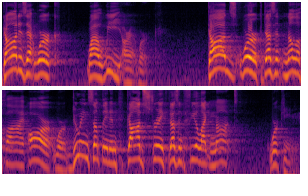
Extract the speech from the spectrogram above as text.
God is at work while we are at work. God's work doesn't nullify our work. Doing something in God's strength doesn't feel like not working.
